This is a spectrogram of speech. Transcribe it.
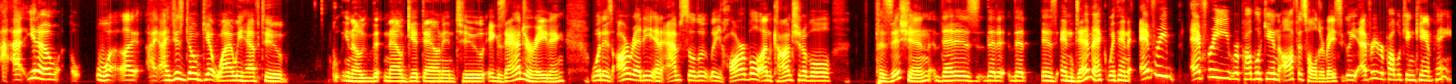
I, you know, what I I just don't get why we have to you know now get down into exaggerating what is already an absolutely horrible unconscionable position that is that that is endemic within every every Republican office holder, basically every Republican campaign.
